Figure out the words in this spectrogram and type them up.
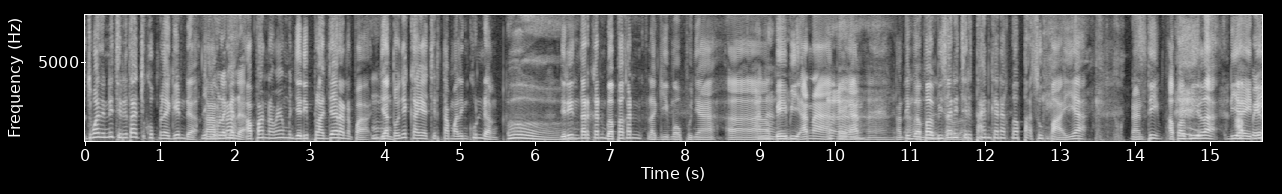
Cuman ini cerita cukup legenda Ini karena cukup legenda? apa namanya menjadi pelajaran Pak. Mm-mm. Jatuhnya kayak cerita maling kundang. Oh. Jadi ntar kan Bapak kan lagi mau punya uh, Anak baby anak ya kan. Nanti Bapak bisa nih ceritain ke anak Bapak supaya nanti apabila dia Ape, ini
